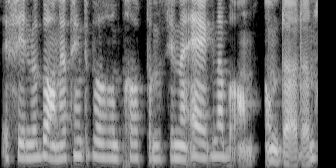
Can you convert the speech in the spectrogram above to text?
är fin med barn. Jag tänkte på hur hon pratar med sina egna barn om döden.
